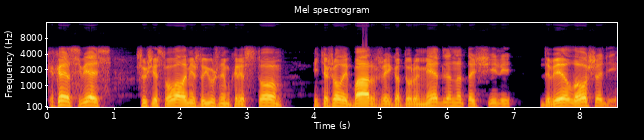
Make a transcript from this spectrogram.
Какая связь существовала между Южным Крестом и тяжелой баржей, которую медленно тащили две лошади?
